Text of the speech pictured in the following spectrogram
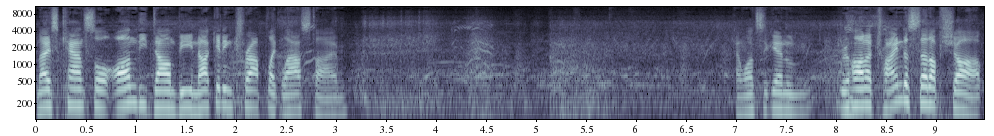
Nice cancel on the down B, not getting trapped like last time. And once again, Ryuhana trying to set up shop.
